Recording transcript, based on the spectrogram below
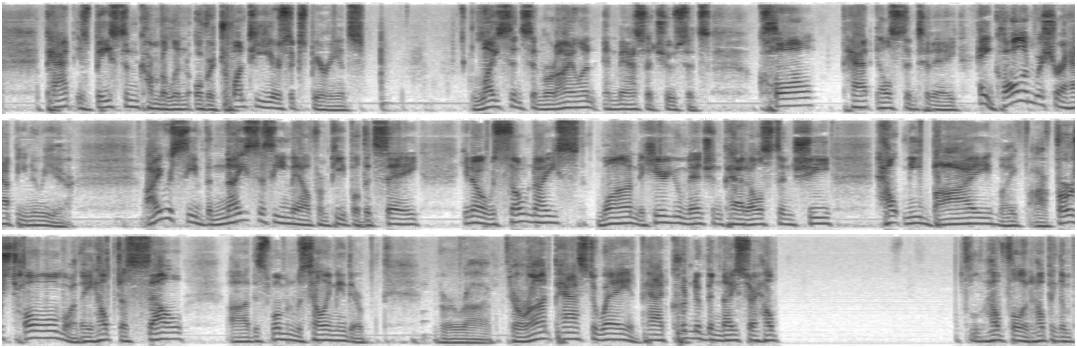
Pat is based in Cumberland, over 20 years experience, licensed in Rhode Island and Massachusetts. Call Pat Elston today. Hey, call and wish her a happy new year. I received the nicest email from people that say, you know, it was so nice, Juan, to hear you mention Pat Elston. She helped me buy my our first home, or they helped us sell. Uh, this woman was telling me their her uh, her aunt passed away, and Pat couldn't have been nicer, help, helpful in helping them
